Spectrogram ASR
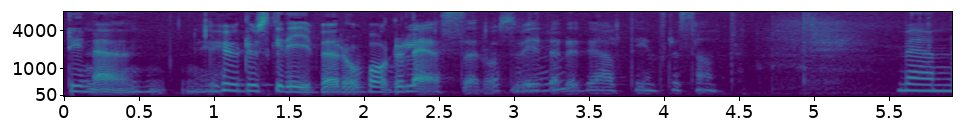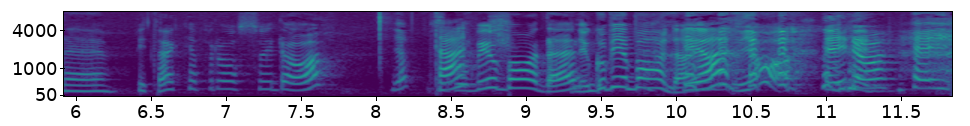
dina, hur du skriver och vad du läser och så vidare. Det är alltid intressant. Men eh, vi tackar för oss idag. Ja. Så går vi och badar. Nu går vi och badar. Ja. ja. Hej då! Hej.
